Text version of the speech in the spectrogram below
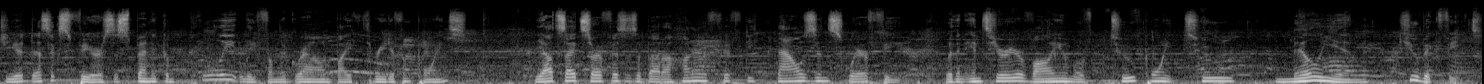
geodesic sphere suspended completely from the ground by three different points. The outside surface is about 150,000 square feet, with an interior volume of 2.2 million cubic feet.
